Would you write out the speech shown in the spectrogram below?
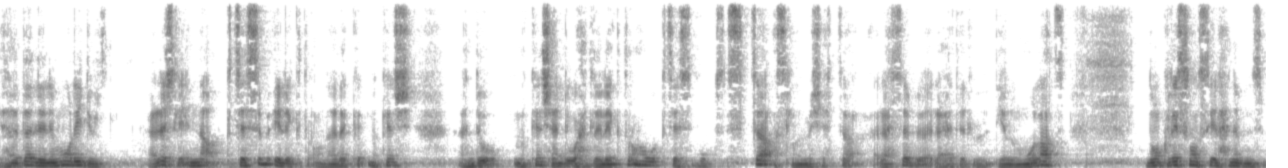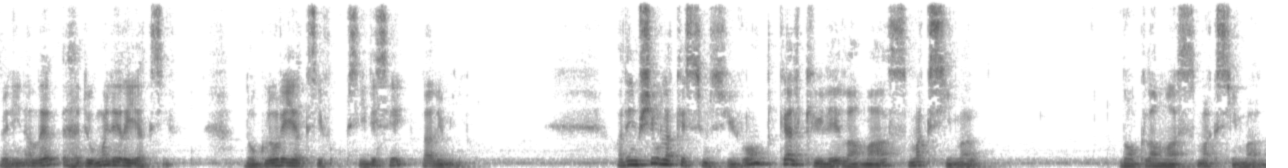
هذا l'élément réduit علاش لأن اكتسب الكترون هذا ما كانش عنده ما كانش عنده واحد الالكترون هو اكتسبو ستة أصلا ماشي حتى على حساب العدد ديال المولات donc l'essentiel حنا بالنسبة لينا هادو هما les réactifs Donc le réactif oxydé, c'est l'aluminium. On va la question suivante. Calculer la masse maximale. Donc la masse maximale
